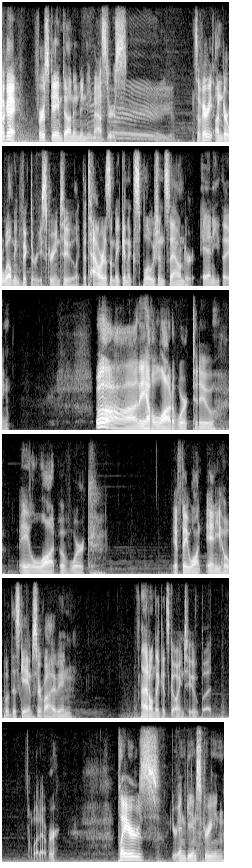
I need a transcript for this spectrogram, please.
Okay, first game done in Minion Masters. It's a very underwhelming victory screen too. Like the tower doesn't make an explosion sound or anything. Oh, they have a lot of work to do. A lot of work. If they want any hope of this game surviving. I don't think it's going to, but whatever. Players, your endgame screen.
